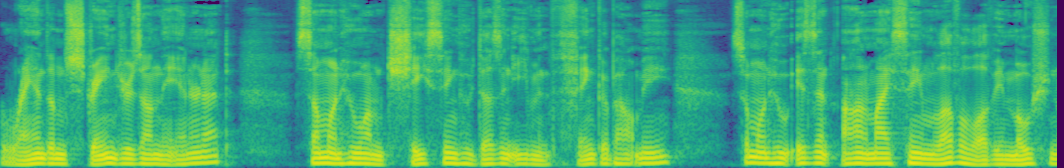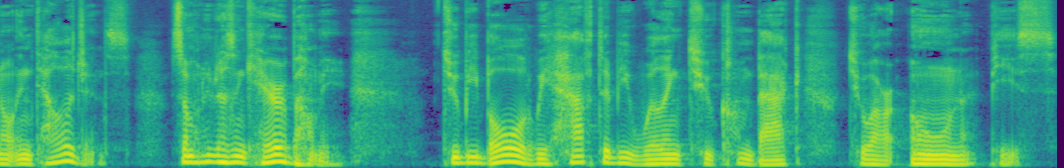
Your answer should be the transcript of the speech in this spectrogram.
Random strangers on the internet? Someone who I'm chasing who doesn't even think about me? Someone who isn't on my same level of emotional intelligence? Someone who doesn't care about me? To be bold, we have to be willing to come back to our own peace.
